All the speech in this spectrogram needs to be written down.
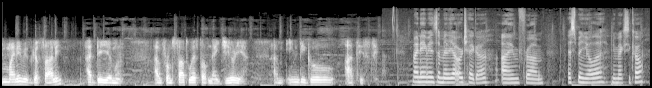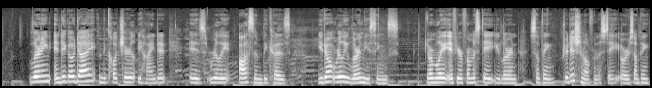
My name is Gasali Adeyemo. I'm from southwest of Nigeria. I'm indigo artist. My name is Amelia Ortega. I'm from Espanola, New Mexico. Learning indigo dye and the culture behind it is really awesome because you don't really learn these things. Normally, if you're from a state, you learn something traditional from the state or something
